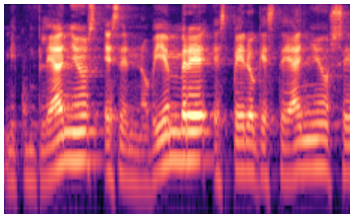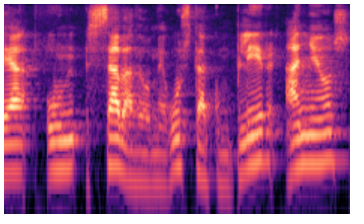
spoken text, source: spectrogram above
mi cumpleaños es en noviembre, espero que este año sea un sábado. Me gusta cumplir años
